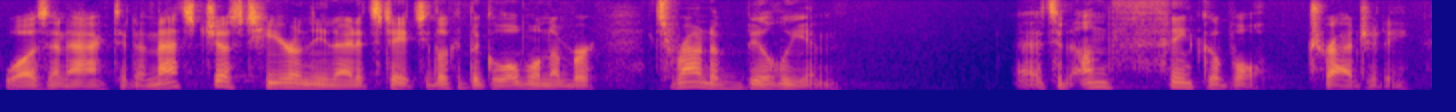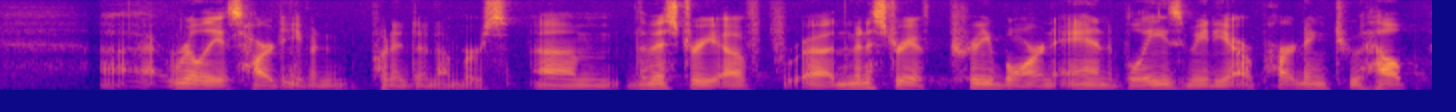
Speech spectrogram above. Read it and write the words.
was enacted. And that's just here in the United States. You look at the global number, it's around a billion. It's an unthinkable tragedy. Uh, really, it's hard to even put into numbers. Um, the, Ministry of, uh, the Ministry of Preborn and Blaze Media are partnering to help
